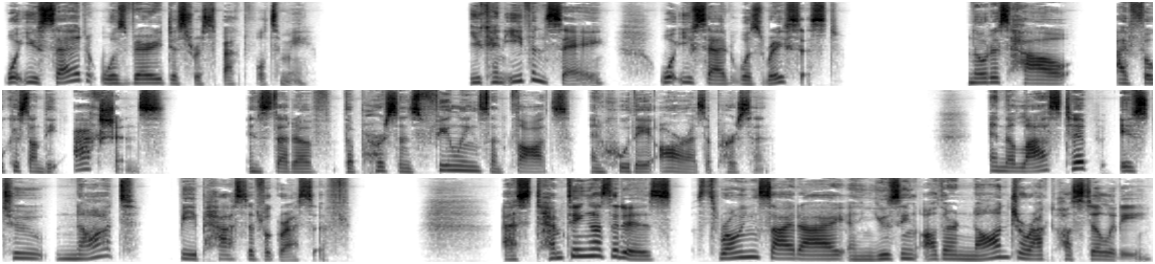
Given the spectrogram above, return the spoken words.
what you said was very disrespectful to me. You can even say, what you said was racist. Notice how I focused on the actions instead of the person's feelings and thoughts and who they are as a person. And the last tip is to not be passive aggressive. As tempting as it is, throwing side eye and using other non direct hostility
